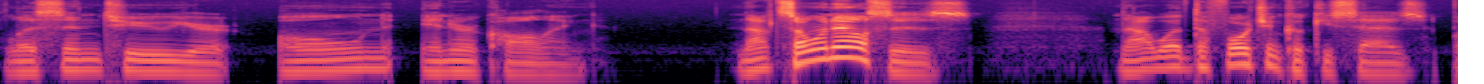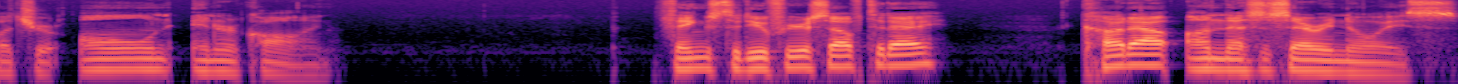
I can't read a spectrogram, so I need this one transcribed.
Listen to your own inner calling. Not someone else's. Not what the fortune cookie says, but your own inner calling. Things to do for yourself today? Cut out unnecessary noise.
